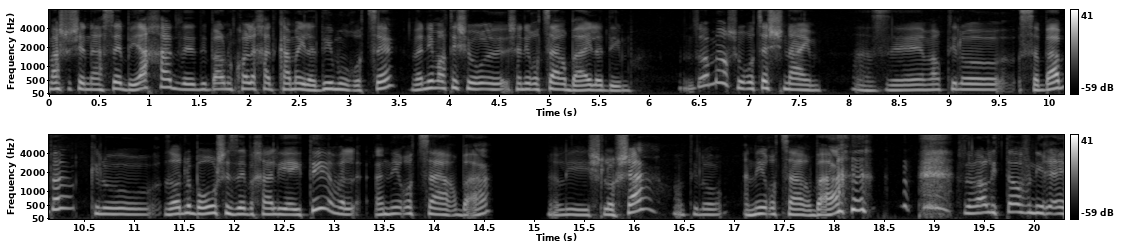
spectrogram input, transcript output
משהו שנעשה ביחד, ודיברנו כל אחד כמה ילדים הוא רוצה, ואני אמרתי שהוא, שאני רוצה ארבעה ילדים. אז הוא אמר שהוא רוצה שניים. אז uh, אמרתי לו, סבבה? כאילו, זה עוד לא ברור שזה בכלל יהיה איתי, אבל אני רוצה ארבעה. אמר לי, שלושה? אמרתי לו, אני רוצה ארבעה. אז אמר לי, טוב, נראה.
